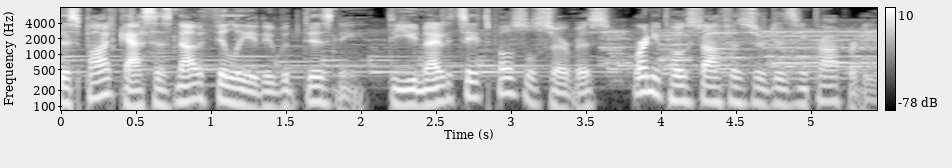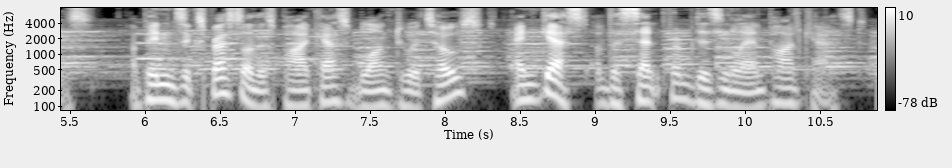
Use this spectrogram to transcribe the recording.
This podcast is not affiliated with Disney, the United States Postal Service, or any post office or Disney properties. Opinions expressed on this podcast belong to its host and guest of the Sent from Disneyland podcast.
